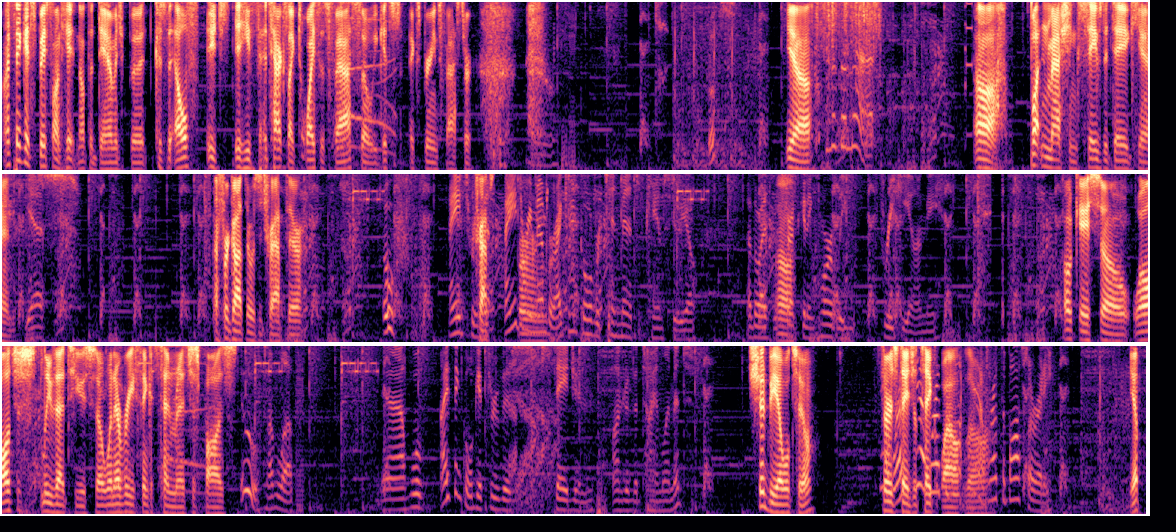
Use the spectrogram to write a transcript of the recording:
I think it's based on hit, not the damage, but because the elf, it, it- he attacks like twice as fast, so he gets experience faster. Oops. Yeah. Should have done that. Ah, button mashing saves the day again. Yes. I forgot there was a trap there. Oof. I need to remember. Traps I need to remember. I can't go over 10 minutes with Cam Studio. Otherwise, it Oh. starts getting horribly freaky on me. Okay, so well, I'll just leave that to you. So whenever you think it's 10 minutes, just pause. Ooh, level up. Yeah, well, I think we'll get through this stage in under the time limit. Should be able to. Third we're at- stage will yeah, take a while, though. Yeah, we're at the boss already. Yep.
